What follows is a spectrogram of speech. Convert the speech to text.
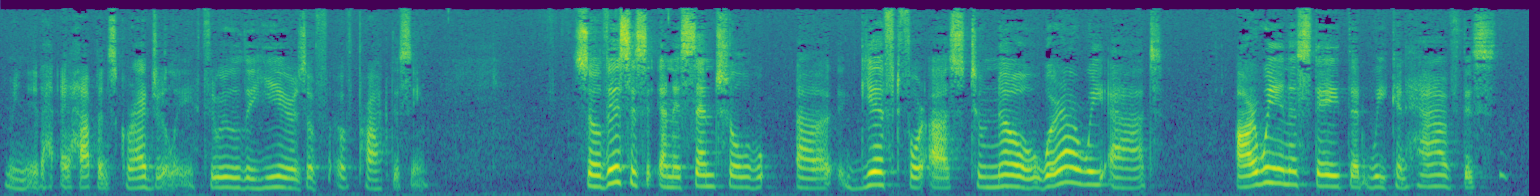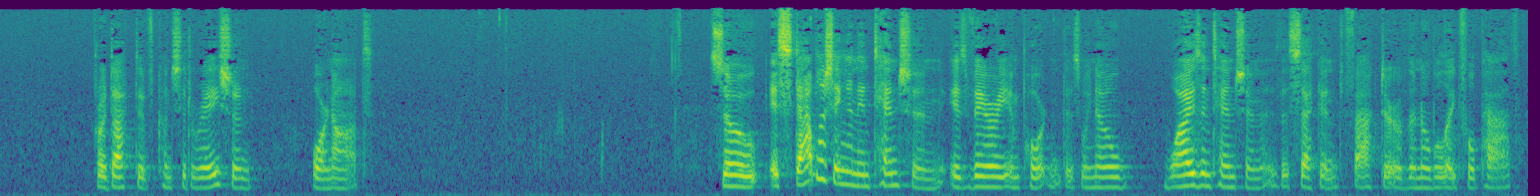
I mean, it, it happens gradually through the years of, of practicing. So, this is an essential uh, gift for us to know where are we at? Are we in a state that we can have this productive consideration or not? So, establishing an intention is very important. As we know, wise intention is the second factor of the Noble Eightfold Path.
